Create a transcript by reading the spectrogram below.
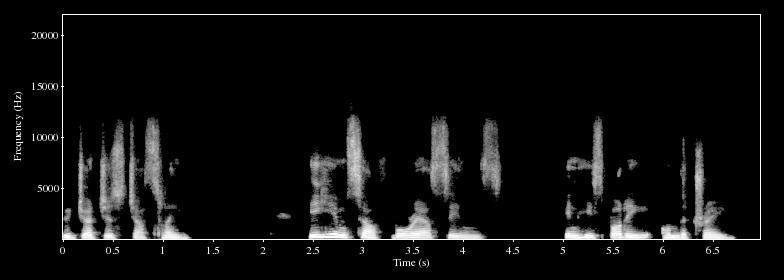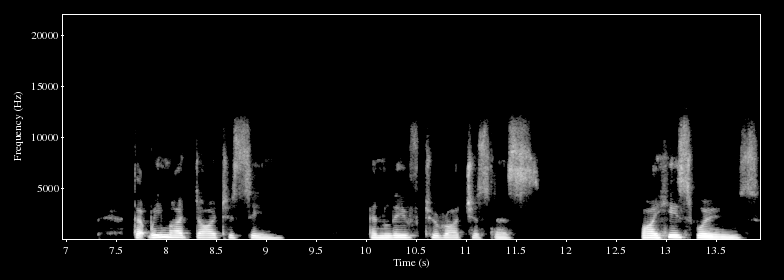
who judges justly. He himself bore our sins in his body on the tree, that we might die to sin and live to righteousness. By his wounds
